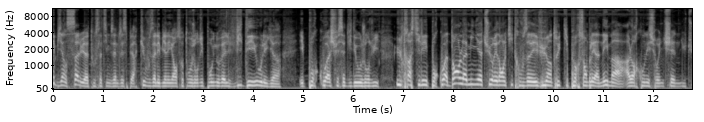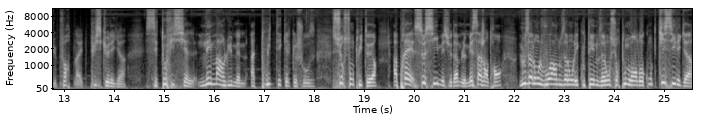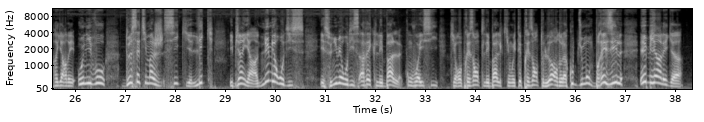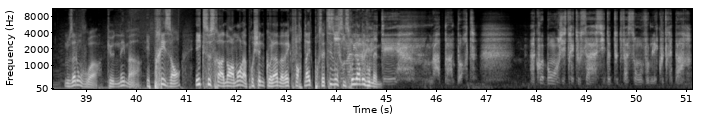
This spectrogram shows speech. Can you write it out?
Eh bien salut à tous la Team Zen, j'espère que vous allez bien les gars, on se retrouve aujourd'hui pour une nouvelle vidéo les gars. Et pourquoi je fais cette vidéo aujourd'hui Ultra stylé, pourquoi dans la miniature et dans le titre vous avez vu un truc qui peut ressembler à Neymar alors qu'on est sur une chaîne YouTube Fortnite Puisque les gars, c'est officiel, Neymar lui-même a tweeté quelque chose sur son Twitter. Après ceci messieurs dames, le message entrant, nous allons le voir, nous allons l'écouter, nous allons surtout nous rendre compte qu'ici les gars, regardez, au niveau de cette image-ci qui est leak, eh bien il y a un numéro 10 et ce numéro 10 avec les balles qu'on voit ici qui représentent les balles qui ont été présentes lors de la Coupe du Monde Brésil, eh bien les gars, nous allons voir que Neymar est présent et que ce sera normalement la prochaine collab avec Fortnite pour cette saison 6. Regardez vous-même. Ah, peu importe. À quoi bon enregistrer tout ça si de toute façon vous ne l'écouterez pas?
